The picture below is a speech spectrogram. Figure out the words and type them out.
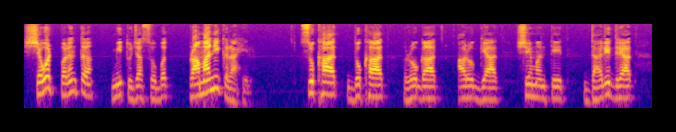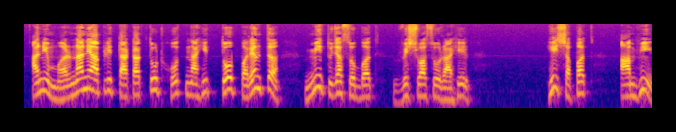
शेवटपर्यंत मी तुझ्यासोबत प्रामाणिक राहील. सुखात दुखात रोगात आरोग्यात श्रीमंतीत दारिद्र्यात आणि मरणाने आपली ताटातूट होत नाही तोपर्यंत मी तुझ्यासोबत विश्वासू राहील. ही शपथ आम्ही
